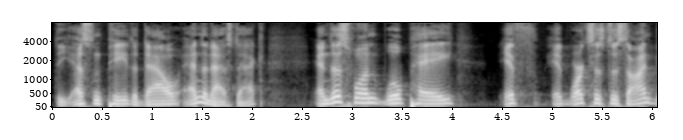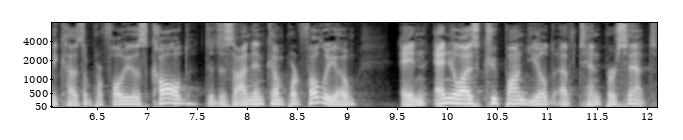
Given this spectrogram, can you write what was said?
the S and P, the Dow, and the Nasdaq, and this one will pay if it works as designed because the portfolio is called the Design Income Portfolio an annualized coupon yield of 10%.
